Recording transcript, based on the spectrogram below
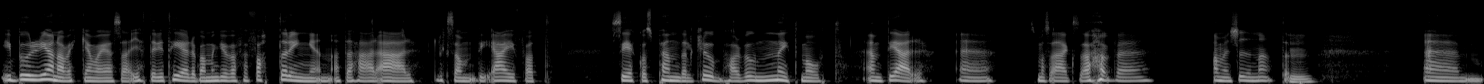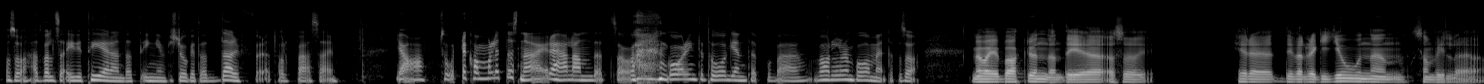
i början av veckan var jag så här jätteirriterad, bara, men gud varför fattar ingen att det här är, liksom, det är ju för att Sekos pendelklubb har vunnit mot MTR, eh, som alltså ägs av eh, ja, men Kina. Typ. Mm. Ehm, och så, att det var lite så irriterande att ingen förstod att det var därför, att folk bara så här, ja, så fort det kommer lite snö i det här landet så går inte tågen, typ, och bara, vad håller de på med, typ, och så. Men vad är bakgrunden? Det är, alltså, är det, det är väl regionen som ville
